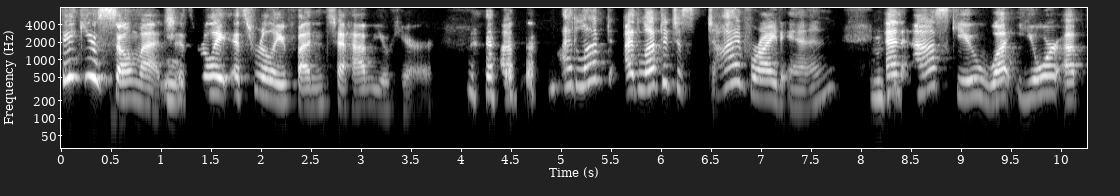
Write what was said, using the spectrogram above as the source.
Thank you so much. Mm. It's really it's really fun to have you here. um, I'd love to, I'd love to just dive right in mm-hmm. and ask you what you're up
